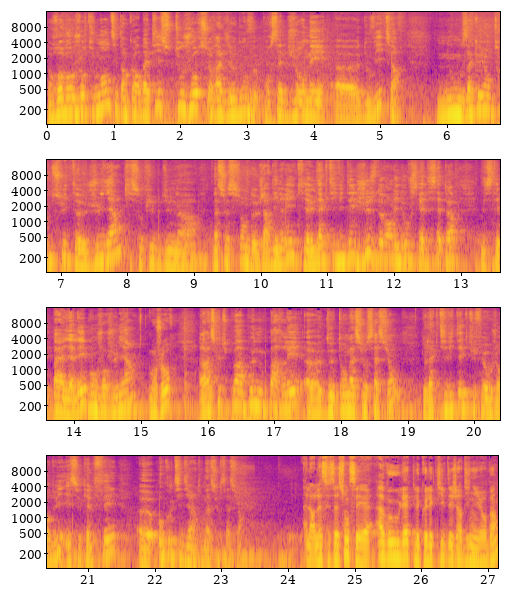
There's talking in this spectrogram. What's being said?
Rebonjour tout le monde, c'est encore Baptiste, toujours sur Radio Douve pour cette journée euh, Douvite. Nous accueillons tout de suite euh, Julien qui s'occupe d'une euh, association de jardinerie qui a une activité juste devant les douves jusqu'à 17h. N'hésitez pas à y aller. Bonjour Julien. Bonjour. Alors est-ce que tu peux un peu nous parler euh, de ton association, de l'activité que tu fais aujourd'hui et ce qu'elle fait au quotidien, ton association? Alors l'association c'est Avoulette, le collectif des jardiniers urbains.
